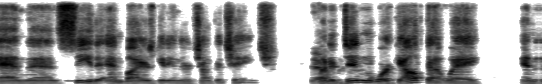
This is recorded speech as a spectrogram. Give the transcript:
and then C, the end buyer's getting their chunk of change. Yeah. But it didn't work out that way, and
